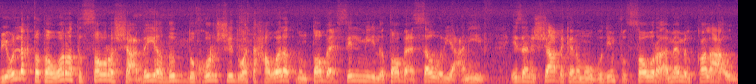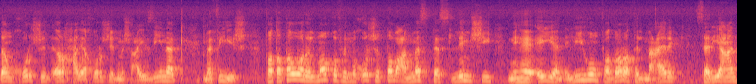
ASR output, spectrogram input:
بيقول لك تطورت الثورة الشعبية ضد خورشيد وتحولت من طابع سلمي لطابع ثوري عنيف. اذا الشعب كانوا موجودين في الثورة أمام القلعة قدام خورشيد. ارحل يا خورشيد مش عايزينك. مفيش. فتطور الموقف إن خورشيد طبعا ما استسلمش نهائيا ليهم فدارت المعارك سريعا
